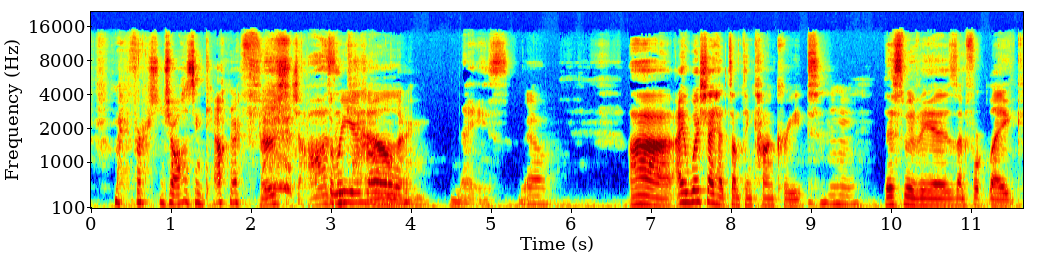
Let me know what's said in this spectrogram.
my first Jaws encounter. First Jaws Three years old. Nice. Yeah. Ah, I wish I had something concrete. hmm This movie is unfor- like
